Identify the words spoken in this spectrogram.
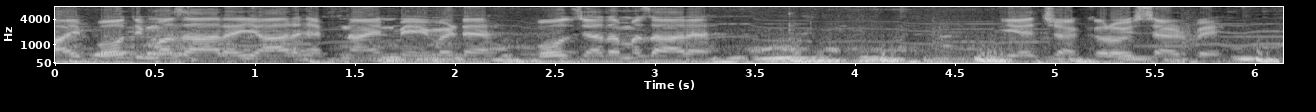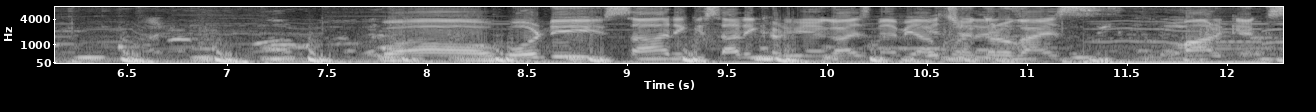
आज बहुत ही मज़ा आ रहा है यार F9 में इवेंट है बहुत ज़्यादा मज़ा आ रहा है। ये चेक करो इस साइड पे। वाह बॉडी सारी की सारी खड़ी हुई हैं गाइस मैं भी आप चेक करो guys markets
